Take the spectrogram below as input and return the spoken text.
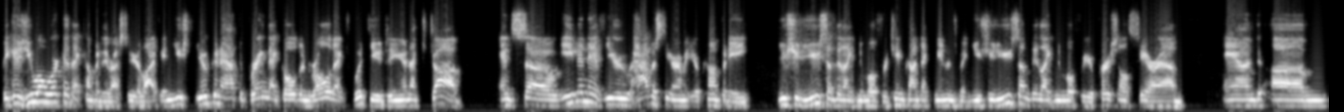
because you won't work at that company the rest of your life. And you, you're going to have to bring that golden Rolodex with you to your next job and so even if you have a CRM at your company, you should use something like Nimble for team contact management. You should use something like Nimble for your personal CRM. And um,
